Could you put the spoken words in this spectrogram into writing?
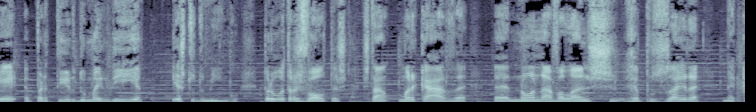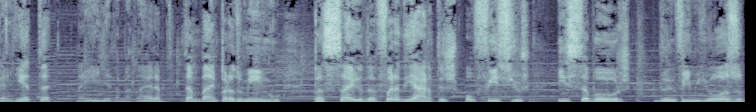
É a partir do meio-dia este domingo. Para outras voltas está marcada a nona avalanche raposeira na Calheta, na Ilha da Madeira. Também para domingo, passeio da Feira de Artes, Ofícios e Sabores de Vimioso.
